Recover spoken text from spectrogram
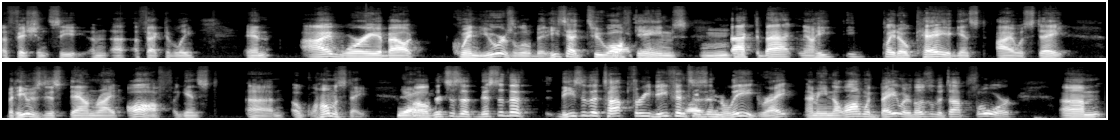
efficiency um, uh, effectively, and I worry about Quinn Ewers a little bit. He's had two off games back to back. Now he, he played okay against Iowa State, but he was just downright off against um, Oklahoma State. Yeah. Well, this is a this is the these are the top three defenses right. in the league, right? I mean, along with Baylor, those are the top four. Um,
